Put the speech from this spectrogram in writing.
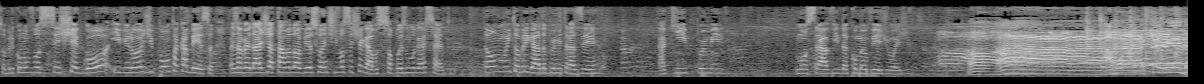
Sobre como você chegou e virou de ponta cabeça. Mas na verdade já tava do avesso antes de você chegar, você só pôs no lugar certo. Então, muito obrigada por me trazer aqui, por me mostrar a vida como eu vejo hoje. Ah, que lindo!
